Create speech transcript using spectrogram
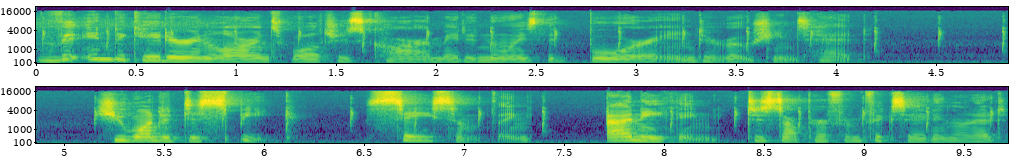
The indicator in Lawrence Walsh's car made a noise that bore into Roisin's head. She wanted to speak, say something, anything to stop her from fixating on it,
